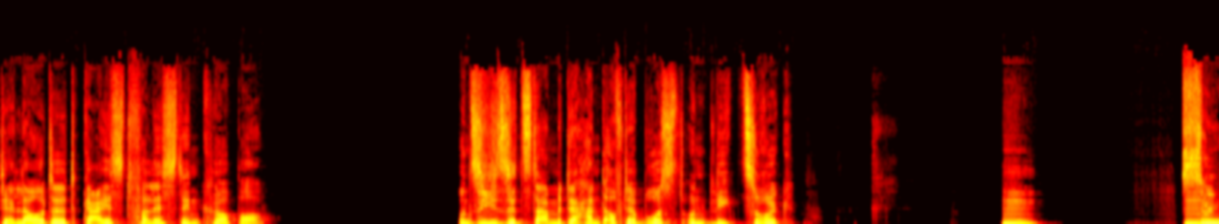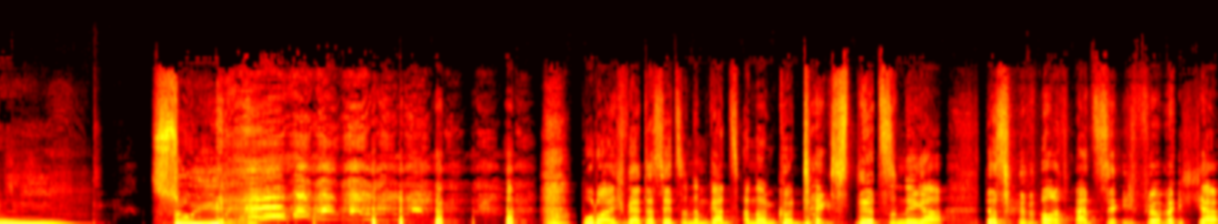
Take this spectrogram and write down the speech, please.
der lautet: Geist verlässt den Körper. Und sie sitzt da mit der Hand auf der Brust und liegt zurück. Hm. Hm. Sui. Bruder, ich werde das jetzt in einem ganz anderen Kontext nutzen, Digga. Das Wort hat sich für mich ja,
